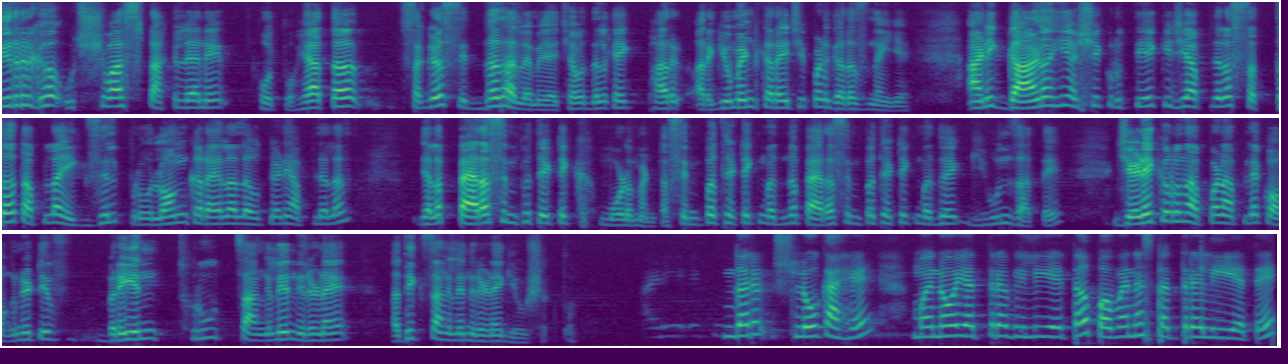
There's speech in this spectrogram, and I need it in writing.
दीर्घ उच्छ्वास टाकल्याने होतो. हे आता सगळं सिद्ध झालं म्हणजे याच्याबद्दल काही फार आर्ग्युमेंट करायची पण गरज नाहीये. आणि गाणं ही अशी कृती आहे की जी आपल्याला सतत आपला एक्झेल प्रोलॉंग करायला लावते आणि आपल्याला ज्याला पॅरासिम्पथेटिक मोड म्हणतात. सिम्पथेटिक मधनं पॅरासिम्पथेटिकमध्ये घेऊन जाते जेणेकरून आपण आपल्या कॉग्नेटिव्ह ब्रेन थ्रू चांगले निर्णय अधिक चांगले निर्णय घेऊ शकतो. सुंदर श्लोक आहे. मनोयत्र विलियेत पवनस्तत्र लियते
